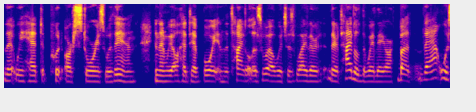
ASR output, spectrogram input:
that we had to put our stories within. And then we all had to have boy in the title as well, which is why they're, they're titled the way they are. But that was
